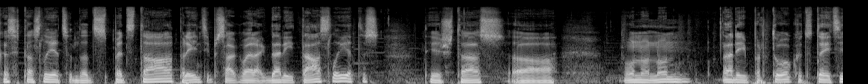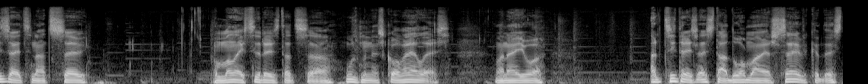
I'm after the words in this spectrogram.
kas ir tās lietas, un tad pēc tā principa sāk vairāk darīt tās lietas, tieši tās. Uh, un, un, un arī par to, ko tu teici, izaicināt sevi. Un man liekas, ir tāds uh, uzmanīgs, ko vai Ne, jo ar citreiz es tā domāju ar sevi, kad es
